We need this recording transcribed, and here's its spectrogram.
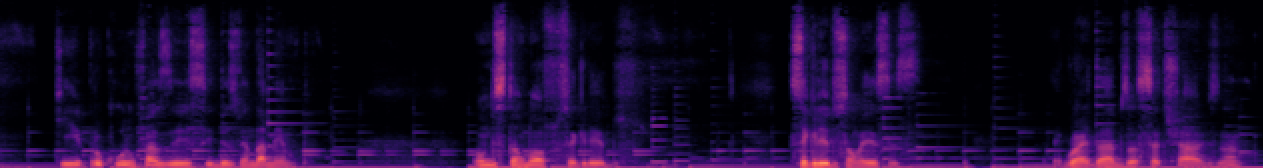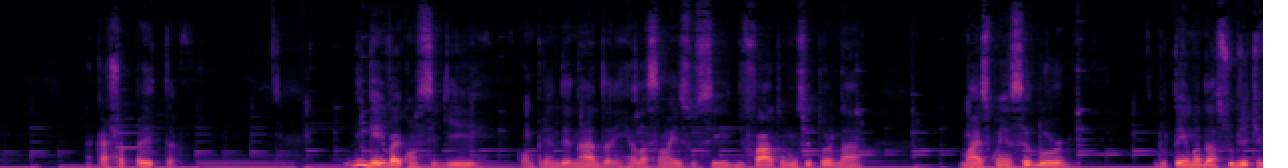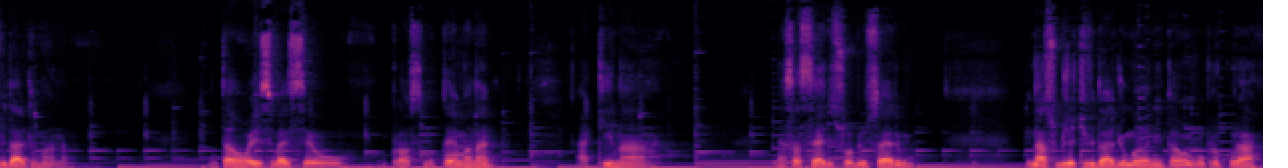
que procuram fazer esse desvendamento. Onde estão nossos segredos? Que segredos são esses? É, guardados às sete chaves, né? A caixa preta ninguém vai conseguir compreender nada em relação a isso se de fato não se tornar mais conhecedor do tema da subjetividade humana. Então, esse vai ser o, próximo tema, né? Aqui na, nessa série sobre o cérebro. E na subjetividade humana, então, eu vou procurar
